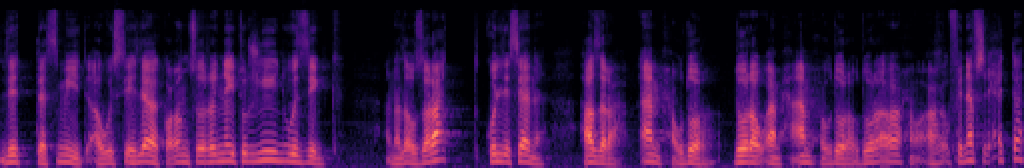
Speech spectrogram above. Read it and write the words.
للتسميد أو استهلاك عنصر النيتروجين والزنك. أنا لو زرعت كل سنة هزرع قمح وذرة ذرة وقمح قمح وذرة وذرة في نفس الحتة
